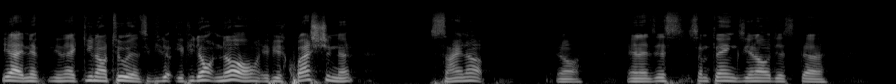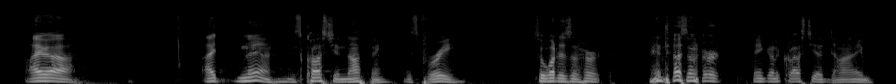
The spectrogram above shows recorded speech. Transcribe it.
yeah, and if like you know too is if you if you don't know if you question it, sign up, you know, and it's just some things you know just uh, I uh, I man it's cost you nothing it's free, so what does it hurt? It doesn't hurt. It ain't gonna cost you a dime.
